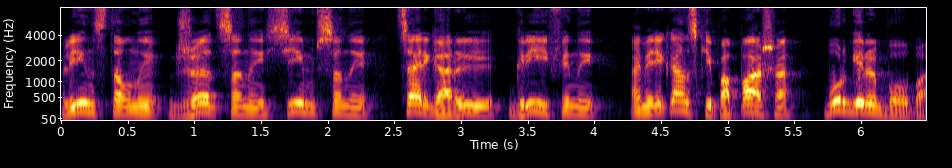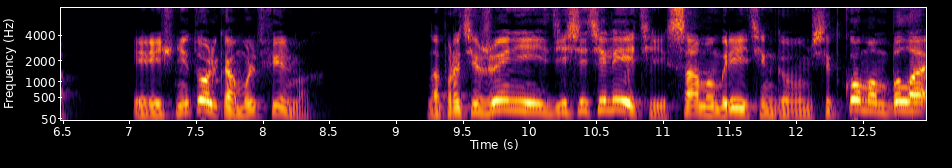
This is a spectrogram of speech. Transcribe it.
Флинстоуны, Джетсоны, Симпсоны, Царь горы, Гриффины, Американский папаша, Бургеры Боба. И речь не только о мультфильмах. На протяжении десятилетий самым рейтинговым ситкомом была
